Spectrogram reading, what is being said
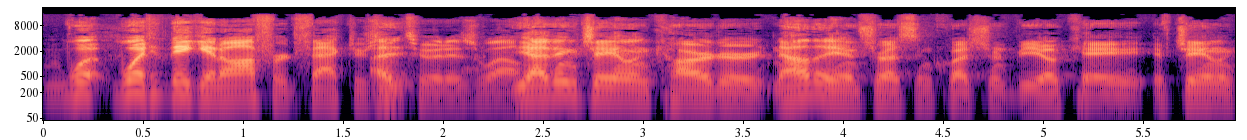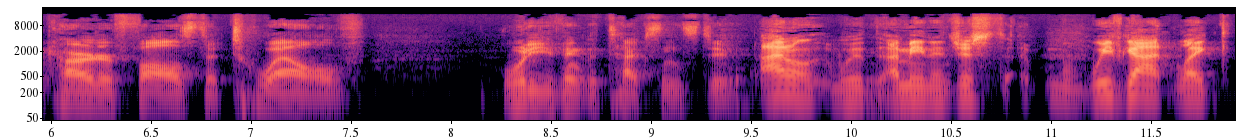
what what they get offered factors I- into it as well. Yeah, I think Jalen Carter. Now, the interesting question would be: Okay, if Jalen Carter falls to twelve, what do you think the Texans do? I don't. with- I mean, it just we've got like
